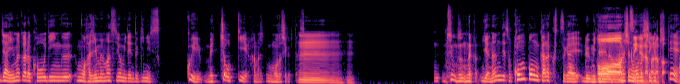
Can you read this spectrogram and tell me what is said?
じゃあ今からコーディングもう始めますよみたいな時にすっごいめっちゃ大きい話戻しが来たんですよ。んうん。なんかいやなんでその根本から覆るみたいな話の戻しが来て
